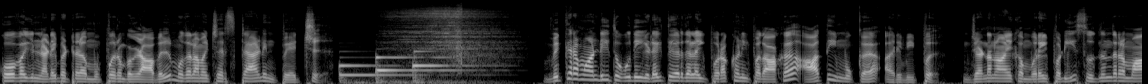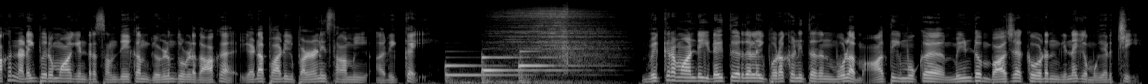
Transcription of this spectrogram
கோவையில் நடைபெற்ற முப்பெரும் விழாவில் முதலமைச்சர் ஸ்டாலின் பேச்சு. விக்கிரவாண்டி தொகுதி இடைத்தேர்தலை புறக்கணிப்பதாக அதிமுக அறிவிப்பு. ஜனநாயக முறைப்படி சுதந்திரமாக நடைபெறுமா என்ற சந்தேகம் எழுந்துள்ளதாக எடப்பாடி பழனிசாமி அறிக்கை. விக்கிரவாண்டி இடைத்தேர்தலை புறக்கணித்ததன் மூலம் அதிமுக மீண்டும் பாஜகவுடன் இணைய முயற்சி.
